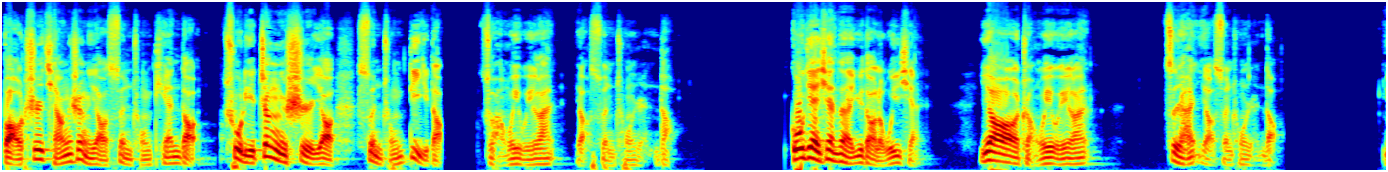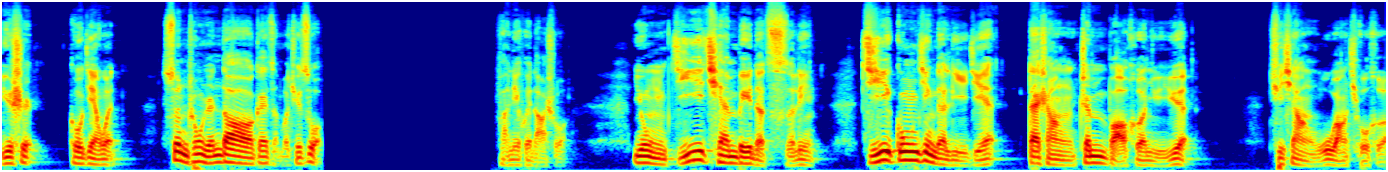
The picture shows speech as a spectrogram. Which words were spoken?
保持强盛要顺从天道，处理政事要顺从地道，转危为安要顺从人道。”勾践现在遇到了危险，要转危为安，自然要顺从人道。于是勾践问。顺从人道该怎么去做？范蠡回答说：“用极谦卑的辞令，极恭敬的礼节，带上珍宝和女乐，去向吴王求和，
